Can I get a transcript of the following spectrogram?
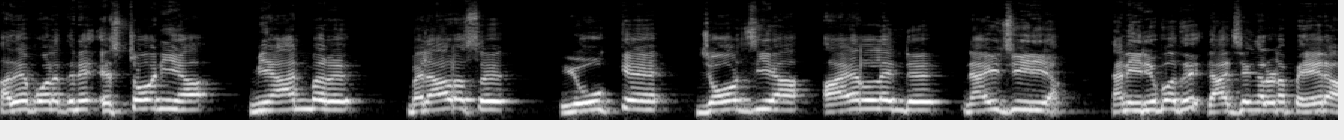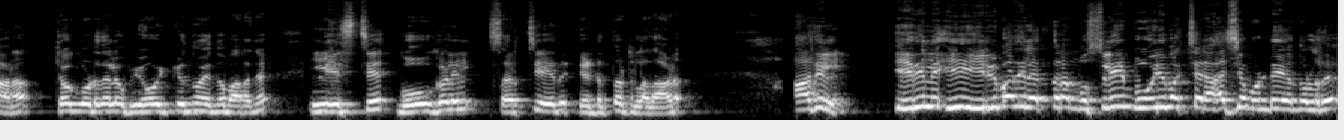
അതേപോലെ തന്നെ Estonia Myanmar Belarus U K Georgia Ireland Nigeria. ഞാൻ ഇരുപത് രാജ്യങ്ങളുടെ പേരാണ് ഏറ്റവും കൂടുതൽ ഉപയോഗിക്കുന്നു എന്ന് പറഞ്ഞ് ലിസ്റ്റ് ഗൂഗിളിൽ സെർച്ച് ചെയ്ത് എടുത്തിട്ടുള്ളതാണ്. അതിൽ ഇതിൽ ഈ ഇരുപതിൽ എത്ര മുസ്ലിം ഭൂരിപക്ഷ രാജ്യമുണ്ട് എന്നുള്ളത്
